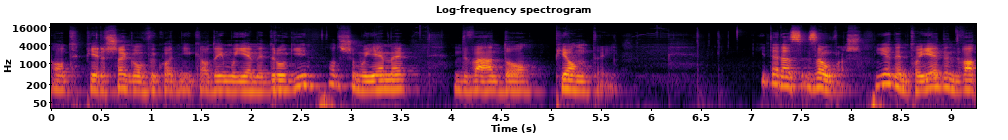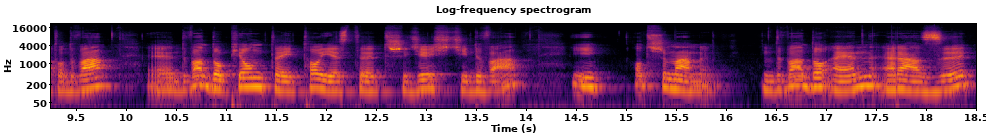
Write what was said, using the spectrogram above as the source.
od pierwszego wykładnika odejmujemy drugi, otrzymujemy 2 do piątej. I teraz zauważ, 1 to 1, 2 to 2, 2 do piątej to jest e, 32 i otrzymamy 2 do n razy,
